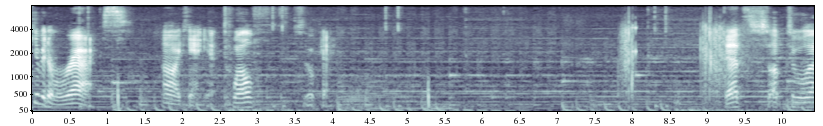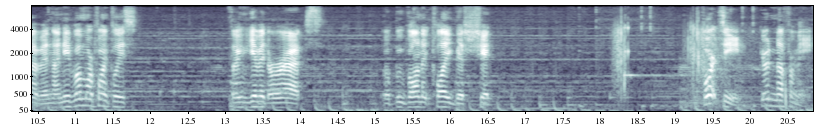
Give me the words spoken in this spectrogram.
Give it a rats. Oh, I can't yet. 12? Okay. That's up to 11. I need one more point, please. So I can give it a rats. A bubonic plague this shit. 14. Good enough for me.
